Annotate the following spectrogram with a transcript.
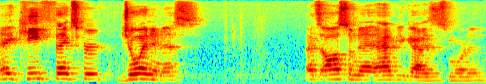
Hey Keith, thanks for joining us. That's awesome to have you guys this morning.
